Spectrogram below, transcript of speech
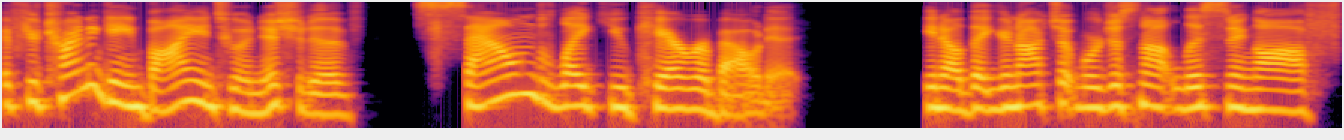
if you're trying to gain buy into initiative, sound like you care about it. You know that you're not. Just, we're just not listing off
